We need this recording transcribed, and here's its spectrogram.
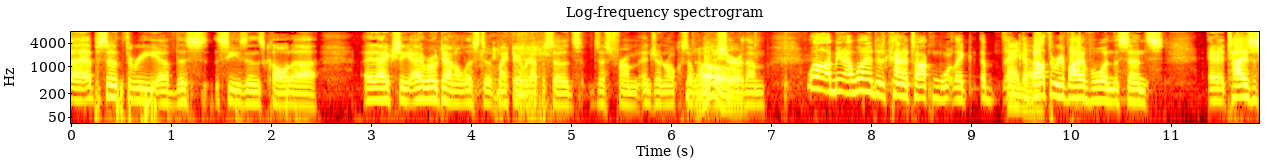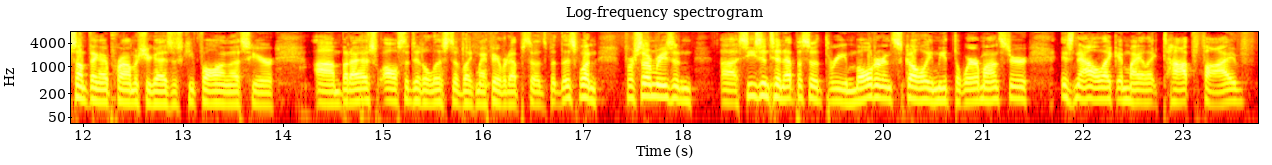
uh, episode three of this season is called. Uh, and actually, I wrote down a list of my favorite episodes just from in general because I wanted Oh. to share them. Well, I mean, I wanted to kind of talk more like, uh, like about the revival in the sense, and it ties to something I promise you guys. Just keep following us here. Um, but I also did a list of like my favorite episodes. But this one, for some reason, uh, season ten, episode three, Mulder and Scully meet the Were Monster, is now like in my like top five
